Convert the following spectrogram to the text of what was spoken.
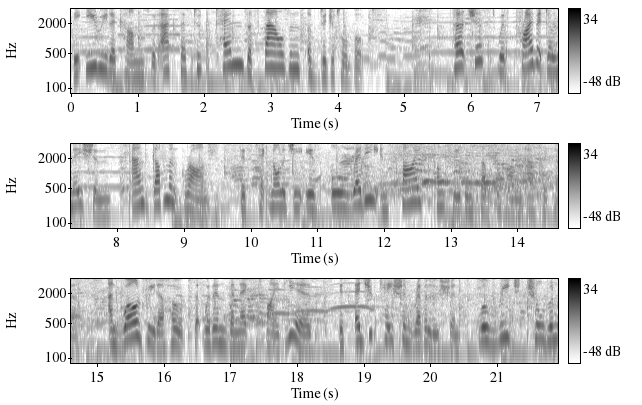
the e reader comes with access to tens of thousands of digital books. Purchased with private donations and government grants, this technology is already in five countries in sub Saharan Africa. And Worldreader hopes that within the next five years, this education revolution will reach children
